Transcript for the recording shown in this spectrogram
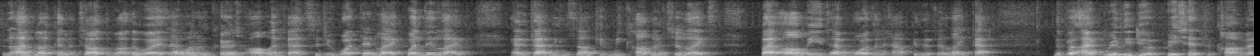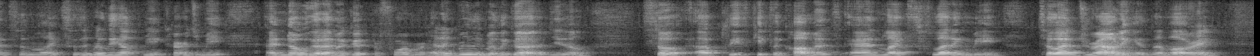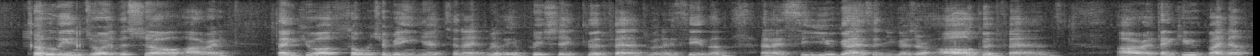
then I'm not going to tell them otherwise. I want to encourage all my fans to do what they like, when they like, and if that means not giving me comments or likes, by all means, I'm more than happy that they like that. But I really do appreciate the comments and likes because it really helps me encourage me and know that I'm a good performer. And I'm really, really good, you know. So uh, please keep the comments and likes flooding me till I'm drowning in them, all right? Totally enjoyed the show. All right. Thank you all so much for being here tonight. Really appreciate good fans when I see them. And I see you guys, and you guys are all good fans. All right. Thank you. Bye now.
